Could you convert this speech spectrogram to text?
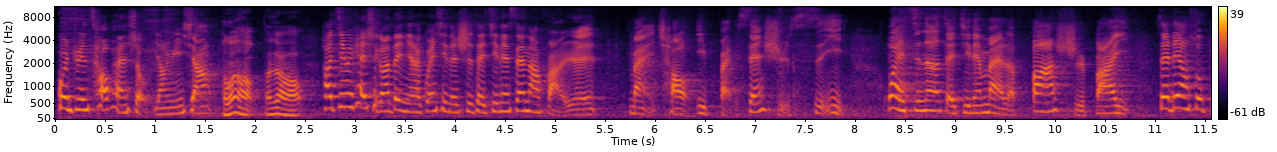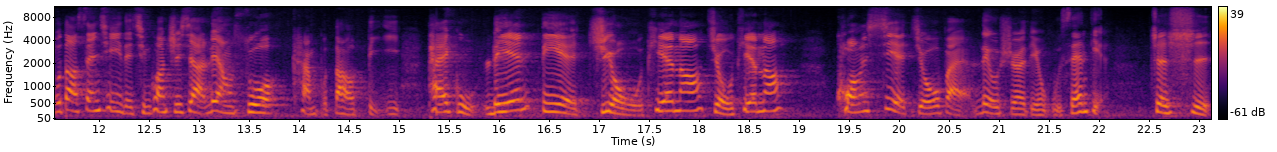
冠军操盘手杨云祥，好，官好，大家好。好，今天开始，刚刚带您来关心的是，在今天三大法人买超一百三十四亿，外资呢在今天卖了八十八亿，在量缩不到三千亿的情况之下，量缩看不到底，台股连跌九天呢，九天呢，狂泻九百六十二点五三点，这是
